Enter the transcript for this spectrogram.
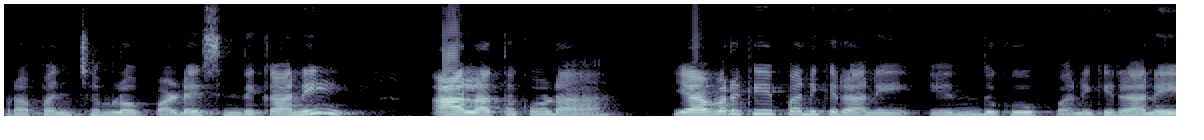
ప్రపంచంలో పడేసింది కానీ ఆ లత కూడా ఎవరికీ పనికిరాని ఎందుకు పనికిరాని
